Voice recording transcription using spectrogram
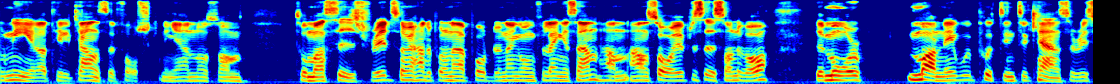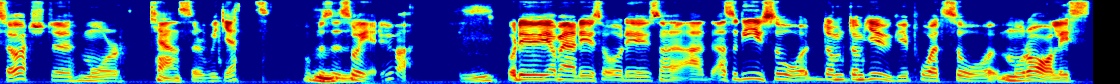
donera till cancerforskningen och som Thomas Seafried som vi hade på den här podden en gång för länge sedan. Han, han sa ju precis som det var. The more money we put into cancer research, the more cancer we get. Och precis Mm. så är det ju va. Och det är jag menar, det är ju så, det är så, alltså det är ju så, de, de ljuger ju på ett så moraliskt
